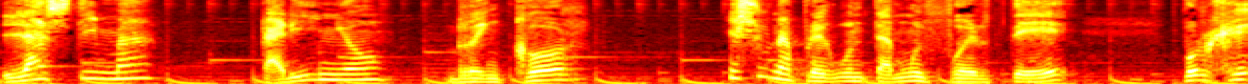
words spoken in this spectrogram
¿Lástima? ¿Cariño? ¿Rencor? Es una pregunta muy fuerte, ¿eh? Porque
